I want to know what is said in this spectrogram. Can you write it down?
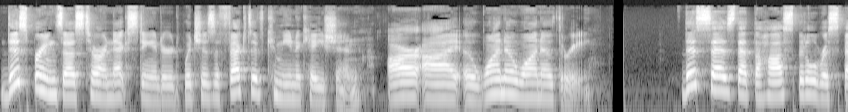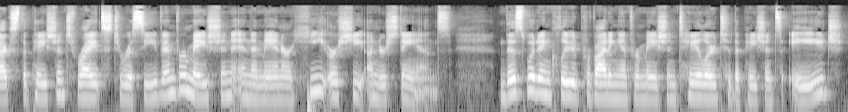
This brings us to our next standard, which is effective communication, RI 010103. This says that the hospital respects the patient's rights to receive information in a manner he or she understands. This would include providing information tailored to the patient's age,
